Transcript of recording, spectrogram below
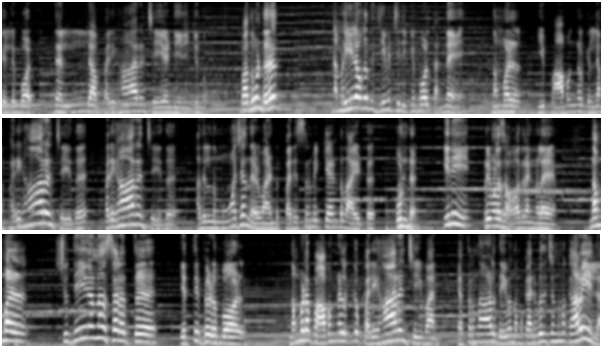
ചെല്ലുമ്പോൾ ഇതെല്ലാം പരിഹാരം ചെയ്യേണ്ടിയിരിക്കുന്നു. അപ്പം അതുകൊണ്ട് നമ്മൾ ഈ ലോകത്ത് ജീവിച്ചിരിക്കുമ്പോൾ തന്നെ നമ്മൾ ഈ പാപങ്ങൾക്കെല്ലാം പരിഹാരം ചെയ്ത് പരിഹാരം ചെയ്ത് അതിൽ നിന്ന് മോചനം നേടുവാനായിട്ട് പരിശ്രമിക്കേണ്ടതായിട്ട് ഉണ്ട്. ഇനി പ്രിയമുള്ള സഹോദരങ്ങളെ നമ്മൾ ശുദ്ധീകരണ സ്ഥലത്ത് എത്തിപ്പെടുമ്പോൾ നമ്മുടെ പാപങ്ങൾക്ക് പരിഹാരം ചെയ്യുവാൻ എത്ര നാൾ ദൈവം നമുക്ക് അനുവദിച്ചെന്ന് നമുക്കറിയില്ല.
